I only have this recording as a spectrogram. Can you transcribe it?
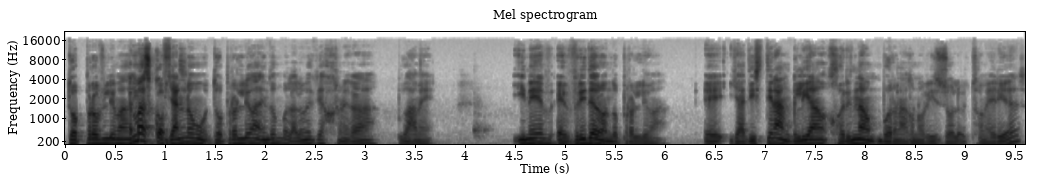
Το πρόβλημα, Ε, μας κόφτει. Γιάννο μου, το πρόβλημα είναι το που λέμε διαχρονικά που δάμε. Είναι ευρύτερο το πρόβλημα. Ε, γιατί στην Αγγλία, χωρίς να μπορώ να γνωρίζω λεπτομέρειες,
